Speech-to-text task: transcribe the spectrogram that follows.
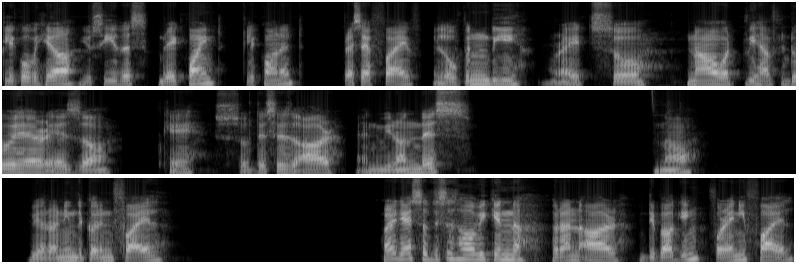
Click over here. You see this breakpoint? Click on it. Press F5 it'll open the right so now what we have to do here is uh, okay so this is our and we run this. Now we are running the current file. Alright guys, so this is how we can run our debugging for any file.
